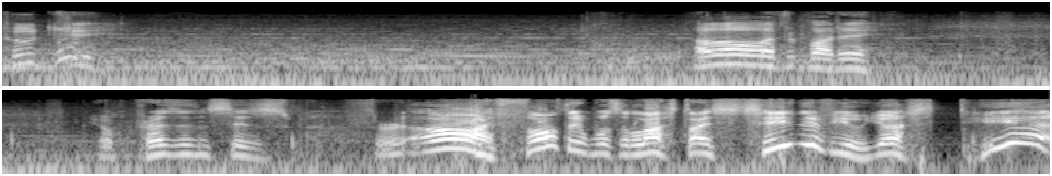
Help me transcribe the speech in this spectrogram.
Poochie. Hello, everybody. Your presence is. Oh, I thought it was the last I seen of you. You're here.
